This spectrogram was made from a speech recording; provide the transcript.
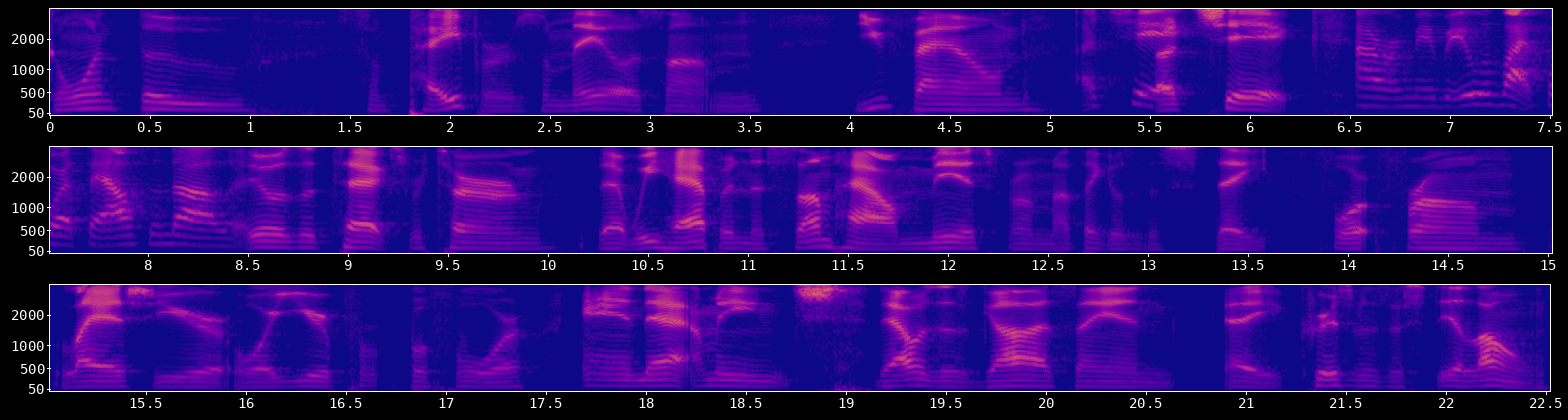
Going through some papers, some mail or something. You found a check. a check. I remember it was like for a thousand dollars. It was a tax return that we happened to somehow miss from. I think it was the state for from last year or a year pr- before, and that I mean sh- that was just God saying, "Hey, Christmas is still on."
